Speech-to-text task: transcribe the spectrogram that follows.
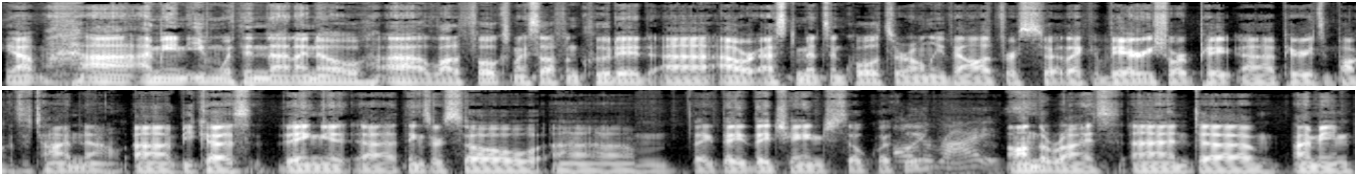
Yeah. Uh, I mean, even within that, I know uh, a lot of folks, myself included, uh, our estimates and quotes are only valid for so, like very short pe- uh, periods and pockets of time now uh, because thing, uh, things are so, um, they, they, they change so quickly. On the rise. On the rise. And um, I mean,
